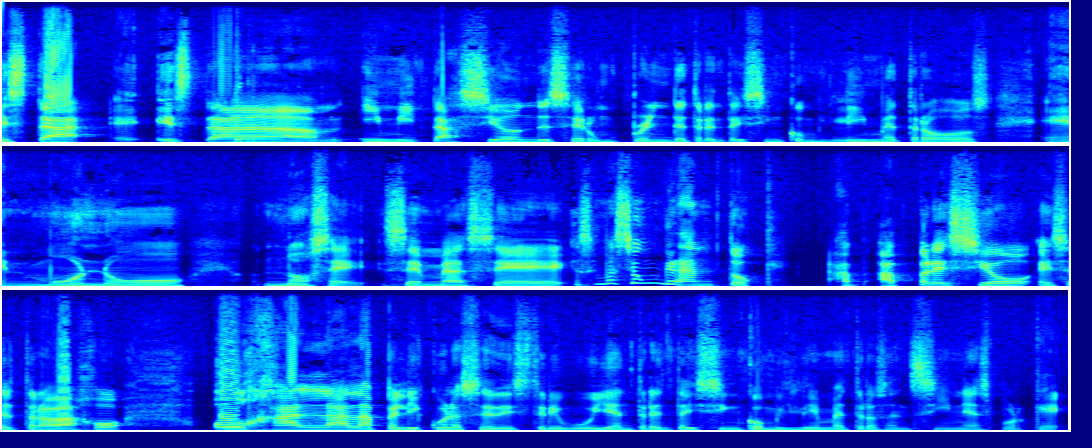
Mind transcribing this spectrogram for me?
esta, e, esta um, imitación de ser un print de 35 milímetros en mono, no sé, se me hace, se me hace un gran toque. aprecio ese trabajo. Ojalá la película se distribuya en 35 milímetros en cines porque,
